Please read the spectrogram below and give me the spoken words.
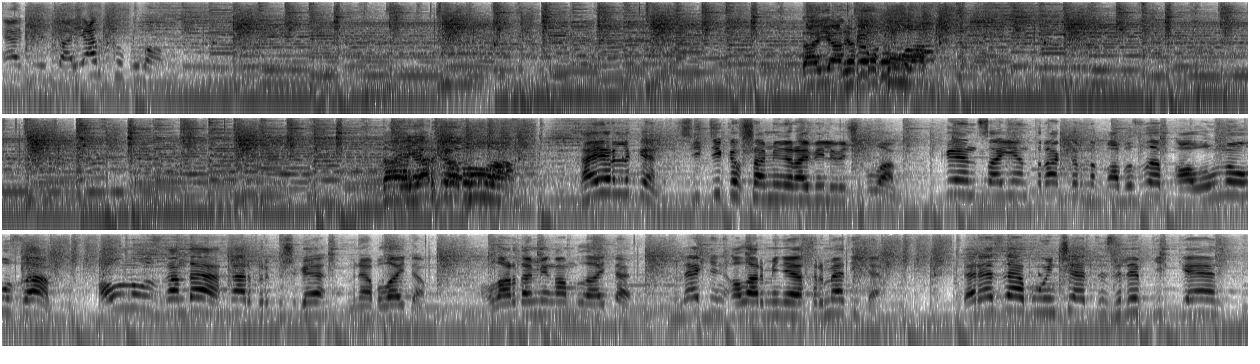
Ә мин доярка булам. Доярка булам. Доярка булам. Хәерле көн. Ситиков Шамил Равильевич булам. Көн саен тракторны кабызып, авылны узам. Авылны узганда һәрбер кешегә менә болай әйтәм. Алар да миңа болай әйтә. Ләкин алар мине хөрмәт итә. Тәрәзә буенча тезелеп киткән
